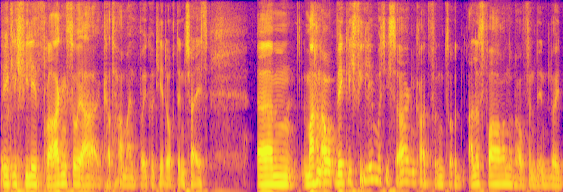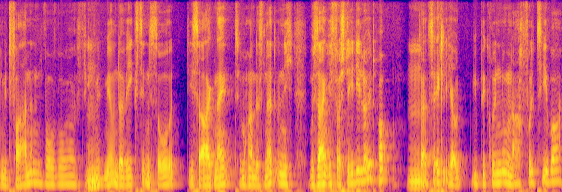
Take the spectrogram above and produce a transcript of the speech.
wirklich viele fragen, so ja, Katar, man boykottiert doch den Scheiß. Ähm, machen auch wirklich viele, muss ich sagen, gerade von so Allesfahrern oder auch von den Leuten mit Fahnen, wo, wo viele mhm. mit mir unterwegs sind, so, die sagen, nein, sie machen das nicht. Und ich muss sagen, ich verstehe die Leute auch mhm. tatsächlich, auch die Begründung nachvollziehbar.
